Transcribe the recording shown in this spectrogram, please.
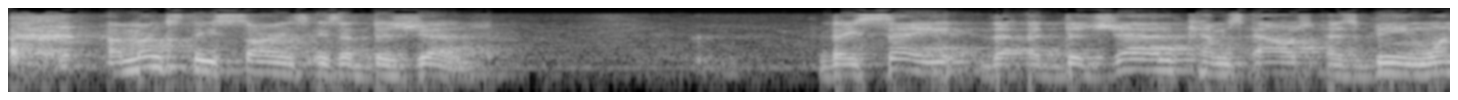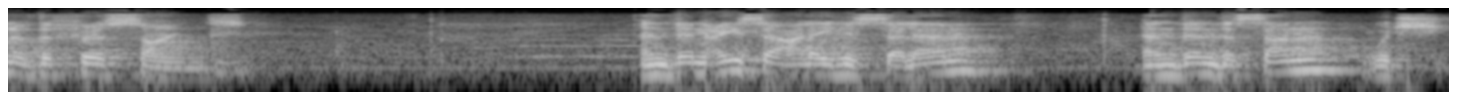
amongst these signs is a Dajjal. They say that a Dajjal comes out as being one of the first signs. And then Isa alayhi salam, and then the sun which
